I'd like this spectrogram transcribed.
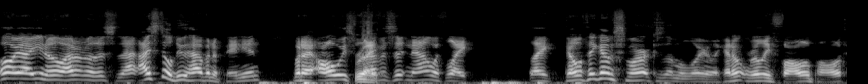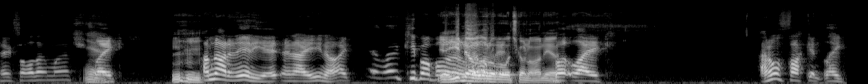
oh yeah, you know, I don't know this and that. I still do have an opinion, but I always Right. preface it now with like, like don't think I'm smart because I'm a lawyer. Like I don't really follow politics all that much. Yeah. Like Mhm. I'm not an idiot, and I, you know, I, I keep up on Yeah, it you know a little bit bit. what's going on. Yeah. But like, I don't fucking like.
